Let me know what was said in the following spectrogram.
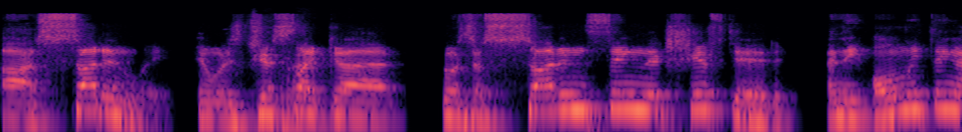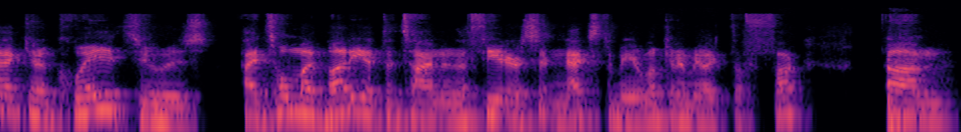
uh, suddenly. It was just Right. like a, it was a sudden thing that shifted. And the only thing I can equate it to is I told my buddy at the time in the theater sitting next to me, looking at me like the fuck. Um,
